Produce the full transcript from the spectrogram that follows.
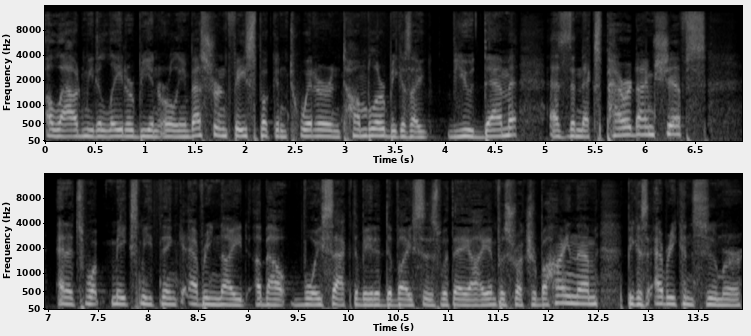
allowed me to later be an early investor in Facebook and Twitter and Tumblr because I viewed them as the next paradigm shifts and it's what makes me think every night about voice activated devices with AI infrastructure behind them because every consumer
